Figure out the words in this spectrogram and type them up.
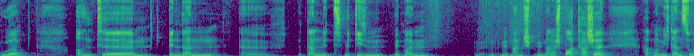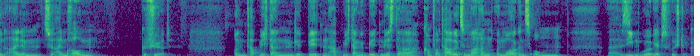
Uhr. Und ähm, bin dann, äh, dann mit, mit diesem, mit meinem, mit, meinem, mit meiner Sporttasche, hat man mich dann zu einem, zu einem Raum geführt und habe mich dann gebeten, habe mich dann gebeten, mir es da komfortabel zu machen und morgens um äh, 7 Uhr gäbe es Frühstück.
